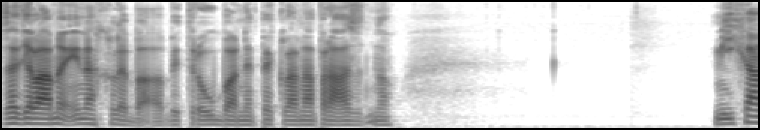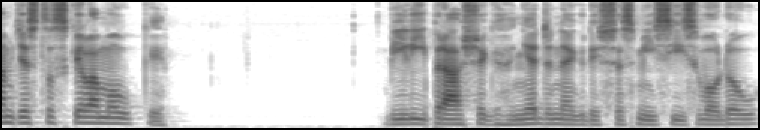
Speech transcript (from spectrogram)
Zaděláme i na chleba, aby trouba nepekla na prázdno. Míchám těsto z kila mouky. Bílý prášek hnědne, když se smísí s vodou.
